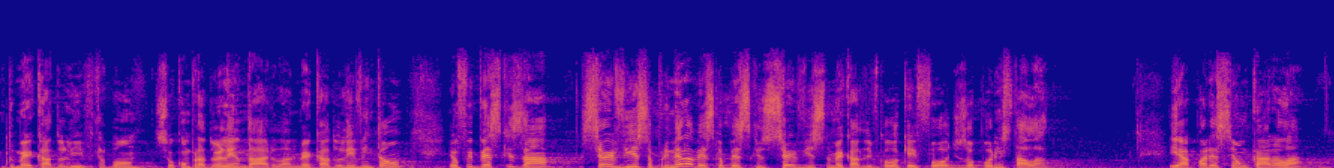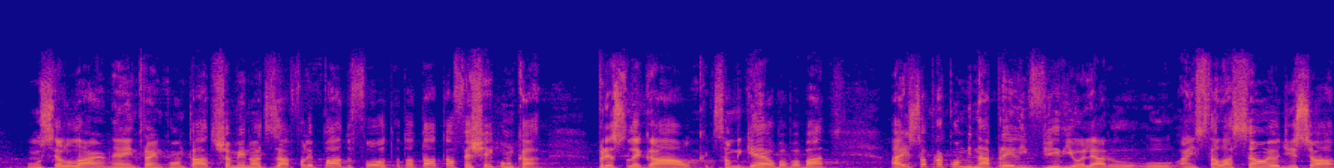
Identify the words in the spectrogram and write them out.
Do Mercado Livre, tá bom? Sou comprador lendário lá no Mercado Livre, então eu fui pesquisar serviço. A primeira vez que eu pesquiso serviço no Mercado Livre, coloquei forro de isopor instalado. E apareceu um cara lá, um celular, né, entrar em contato, chamei no WhatsApp, falei, pá, do forro, tal, tal, tal, tal, fechei com o cara. Preço legal, de São Miguel, bababá. Aí só para combinar para ele vir e olhar o, o, a instalação, eu disse, ó,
